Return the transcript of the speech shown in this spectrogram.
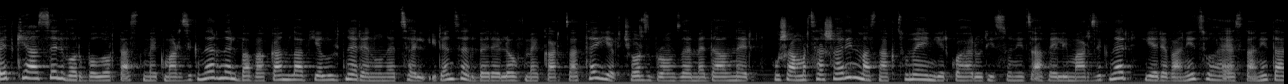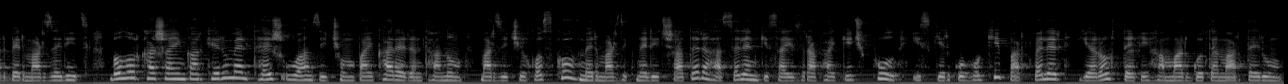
Պետք է ասել, որ բոլոր 11 մարզիկներն էլ բավական լավ ելույթներ են ունեցել, իրենց հետ բերելով 1 արծաթե եւ 4 բրոնզե մեդալներ։ Հուշամրցաշարին մասնակցում էին 250-ից ավելի մարզիկներ Երևանից ու Հայաստանի տարբեր մարզերից։ Բոլոր քաշային կարգերում էլ թեժ ու անզիջում պայքար էր ընթանում։ Մարզիչի խոսքով մեր մարզիկներից շատերը հասել են կիսաիզրափակիչ փուլ, իսկ երկու հոգի պարտվել էր երրորդ տեղի համար գոտեմարտերում։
